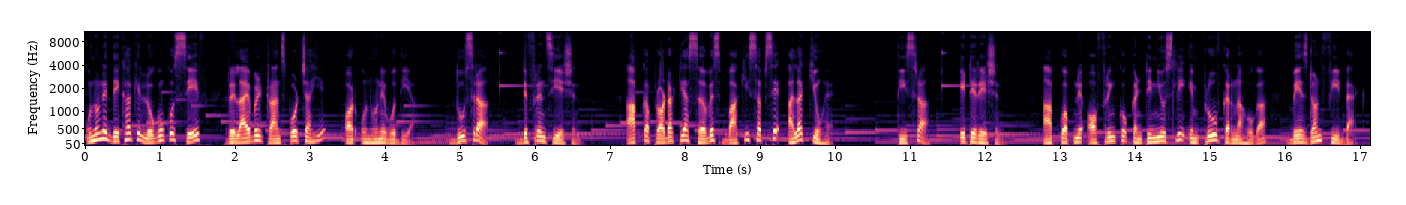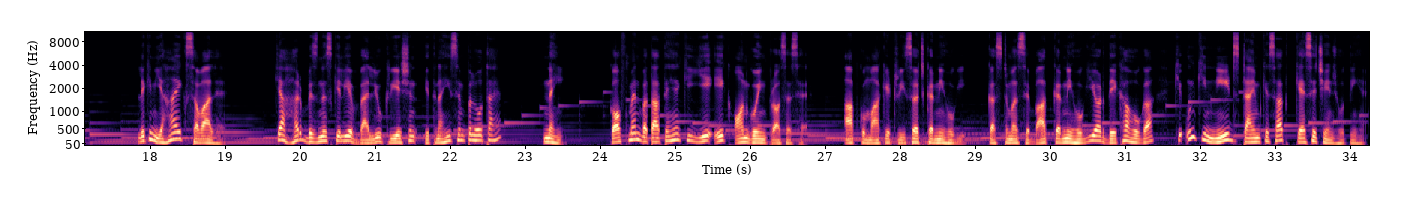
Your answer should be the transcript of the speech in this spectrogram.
उन्होंने देखा कि लोगों को सेफ़ रिलायबल ट्रांसपोर्ट चाहिए और उन्होंने वो दिया। दूसरा डिफ्रेंसिएशन आपका प्रोडक्ट या सर्विस बाकी सबसे अलग क्यों है? तीसरा इटरेशन आपको अपने ऑफरिंग को कंटिन्यूसली इंप्रूव करना होगा बेस्ड ऑन फीडबैक लेकिन यहाँ एक सवाल है, क्या हर बिज़नेस के लिए वैल्यू क्रिएशन इतना ही सिंपल होता है? नहीं. कॉफमैन बताते हैं कि ये एक ऑनगोइंग प्रोसेस है। आपको मार्केट रिसर्च करनी होगी कस्टमर से बात करनी होगी और देखा होगा कि उनकी नीड्स टाइम के साथ कैसे चेंज होती हैं।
